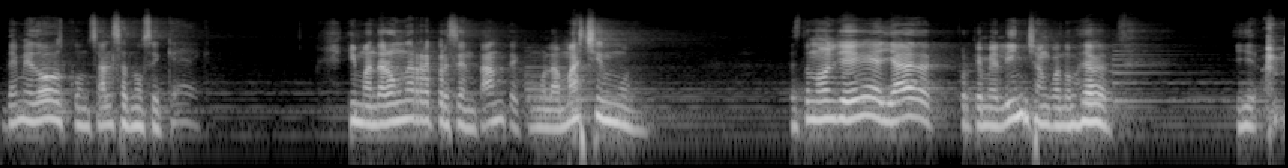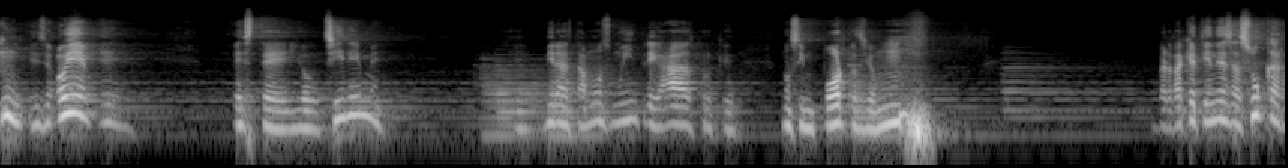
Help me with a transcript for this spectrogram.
deme dos con salsa no sé qué. Y mandaron una representante, como la más chismosa. Esto no llegue allá porque me linchan cuando voy a ver. Y, dice, oye, eh, este, yo, sí, dime. Mira, estamos muy intrigadas porque nos importa. Yo, mm, ¿verdad que tienes azúcar?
